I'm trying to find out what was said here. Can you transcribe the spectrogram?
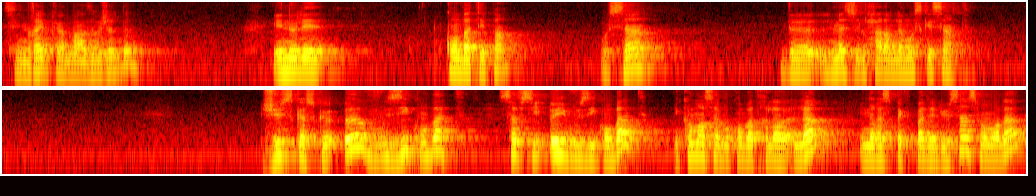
C'est une règle qu'Allah Azza wa donne. Et ne les combattez pas au sein de Masjid al-Haram, la mosquée sainte. Jusqu'à ce que eux vous y combattent. Sauf si eux ils vous y combattent, ils commencent à vous combattre là, ils ne respectent pas les lieux saints, à ce moment-là,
